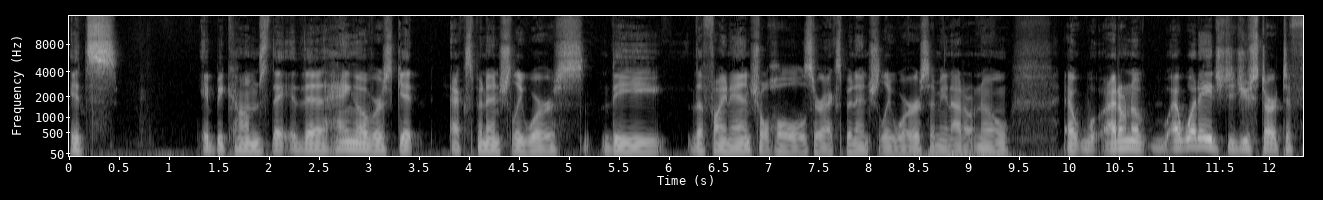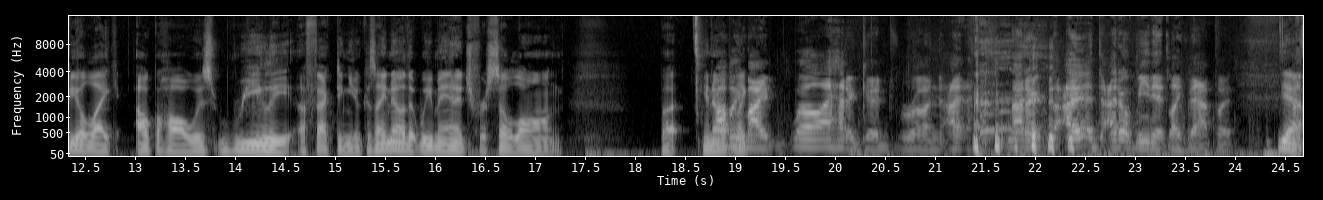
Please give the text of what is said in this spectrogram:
it's it becomes the the hangovers get exponentially worse. The the financial holes are exponentially worse. I mean, I don't know. At, I don't know at what age did you start to feel like alcohol was really affecting you? Because I know that we managed for so long, but you know, Probably like, my well, I had a good run. I not a, I, I don't mean it like that, but yeah,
